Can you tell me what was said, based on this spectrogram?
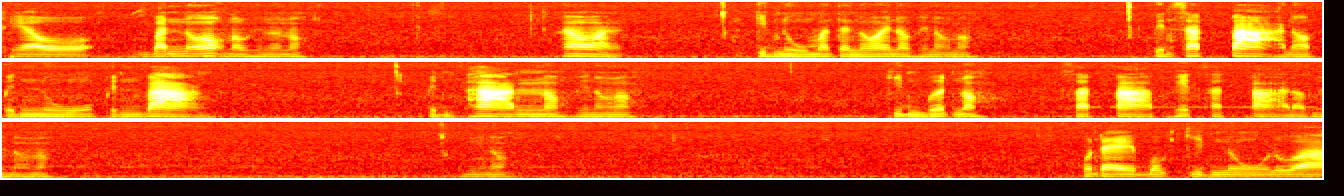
แถวบ้านนอกเนาะพี่น้องเนาะเฮาอะกินหนูมาแต่น้อยเนาะพี่น้องเนาะเป็นสัตว์ป่าเนาะเป็นหนูเป็นบ้าง เป็นพานเนาะพี่น้องเนาะกินเบิดเนาะสัตว์ป่าเภทสัตว์ป่าเนาะพี่น้องเนาะนี่เนาะคนใดบ่กินหนูหรือว่า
